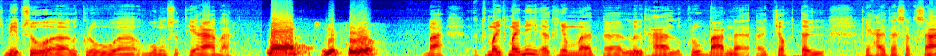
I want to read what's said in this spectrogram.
ជំរាបសួរលោកគ្រូវងសុធារាបាទបាទជំរាបសួរបាទថ្មីថ្មីនេះខ្ញុំឮថាលោកគ្រូបានចុះទៅ គេហៅថាសិក្សា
